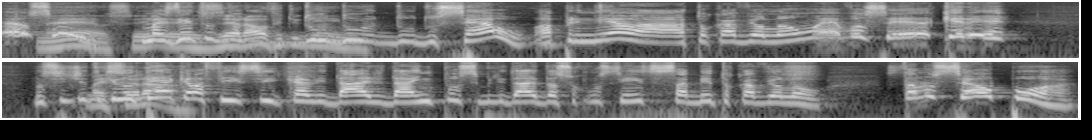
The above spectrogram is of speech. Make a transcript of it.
Eu né? sei. Você Mas dentro zerar o do, videogame. do, do, do, céu, aprender a, a tocar violão é você querer. No sentido Mas que não será? tem aquela fisicalidade da impossibilidade da sua consciência saber tocar violão. Você tá no céu, porra.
